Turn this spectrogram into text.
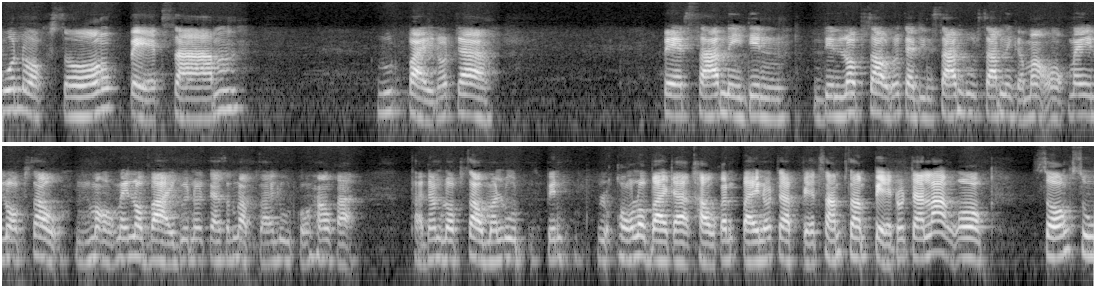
บวนออกสองแปดสามรูดไปเนาะจ้าแปดสามในเด่นเด่นรอบเศร้าเนาะจ้าเด่นสามรูดสามนี่ก็มาออกในรอบเศร้ามาออกในรอบใบด้วยเนาะจ้าสำหรับสายรูดของเฮาค่ะ ถ้านำรอบเศร้ามารูดเป็นของรอบใบกับเข่ากันไปเนาะจ้าแปดสามสามแปดเนาะจ้าล่างออกสองศู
